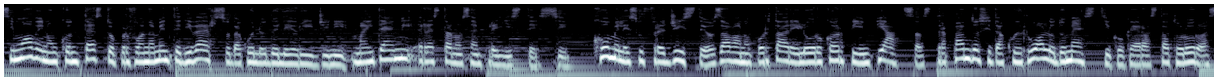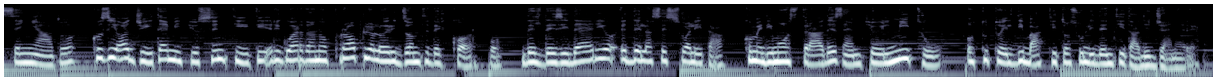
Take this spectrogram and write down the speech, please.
Si muove in un contesto profondamente diverso da quello delle origini, ma i temi restano sempre gli stessi. Come le suffragiste osavano portare i loro corpi in piazza, strappandosi da quel ruolo domestico che era stato loro assegnato, così oggi i temi più sentiti riguardano proprio l'orizzonte del corpo, del desiderio e della sessualità, come dimostra ad esempio il Me Too o tutto il dibattito sull'identità di genere.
